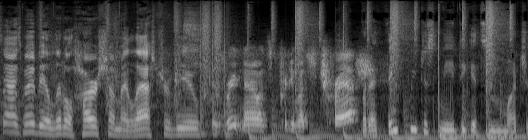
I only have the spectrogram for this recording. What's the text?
So I was maybe a little harsh on my last review. Because right now it's pretty much trash. But I think we just need to get some much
